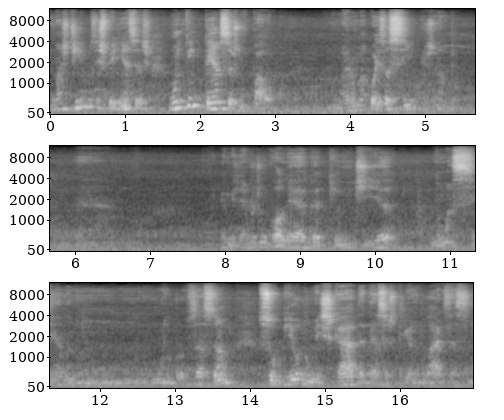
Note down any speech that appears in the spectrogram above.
E nós tínhamos experiências muito intensas no palco. Não era uma coisa simples, não. É... Eu me lembro de um colega que um dia numa cena, numa improvisação, subiu numa escada dessas triangulares assim,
